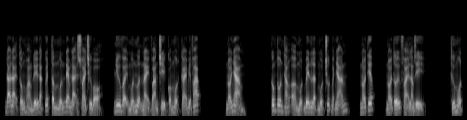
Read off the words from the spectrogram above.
đã đại tống hoàng đế đặt quyết tâm muốn đem đại xoáy trừ bỏ, như vậy muốn mượn này ván chỉ có một cái biện pháp. Nói nhảm. Công tôn thắng ở một bên lật một chút bạch nhãn, nói tiếp, nói tới phải làm gì? Thứ một,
